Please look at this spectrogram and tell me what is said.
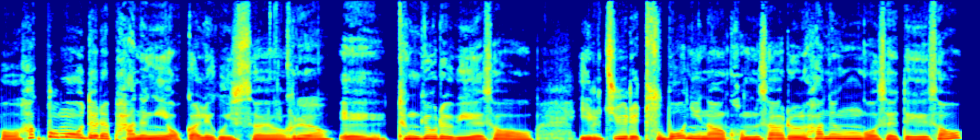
어, 학부모들의 반응이 엇갈리고 있어요. 그래요? 예. 등교를 위해서 일주일에 두 번이나 검사를 하는 것에 대해서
